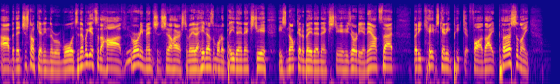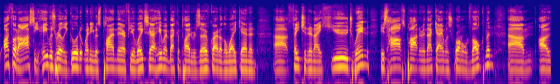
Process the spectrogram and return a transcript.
uh, but they're just not getting the rewards. And then we get to the halves. We've already mentioned Chanel Harris Tavita. He doesn't want to be there next year. He's not going to be there next year. He's already announced that, but he keeps getting picked at five eight. Personally, I thought Arcee, he was really good when he was playing there a few weeks ago. He went back and played reserve grade on the weekend and uh, featured in a huge win. His halves partner in that game was Ronald Volkman. Um, I,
